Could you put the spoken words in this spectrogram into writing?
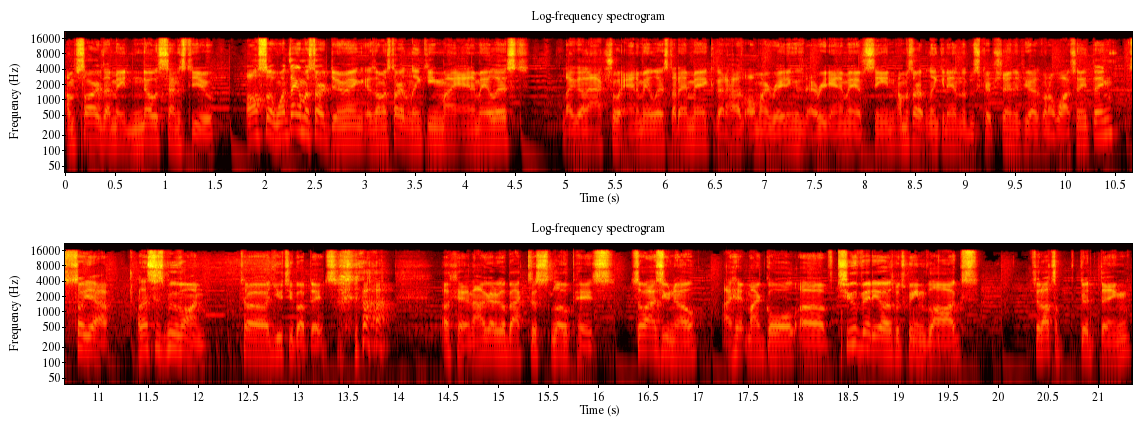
I'm sorry if that made no sense to you. Also, one thing I'm gonna start doing is I'm gonna start linking my anime list, like an actual anime list that I make that has all my ratings and every anime I've seen. I'm gonna start linking it in the description if you guys wanna watch anything. So yeah, let's just move on. to YouTube updates. okay, now I gotta go back to slow pace. So as you know, I hit my goal of two videos between vlogs. So that's a good thing.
